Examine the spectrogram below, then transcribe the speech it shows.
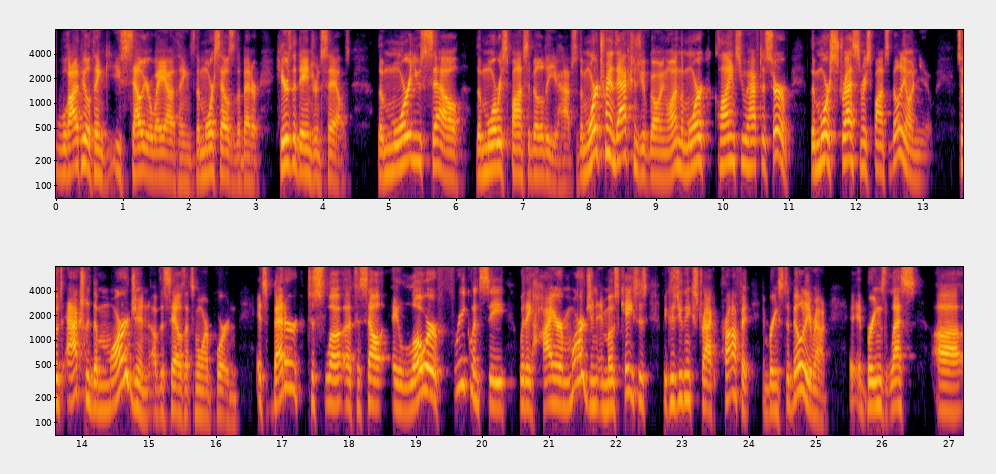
a lot of people think you sell your way out of things. The more sales, the better. Here's the danger in sales: the more you sell, the more responsibility you have. So the more transactions you have going on, the more clients you have to serve the more stress and responsibility on you. So it's actually the margin of the sales that's more important. It's better to slow uh, to sell a lower frequency with a higher margin in most cases because you can extract profit and bring stability around. It, brings less uh,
